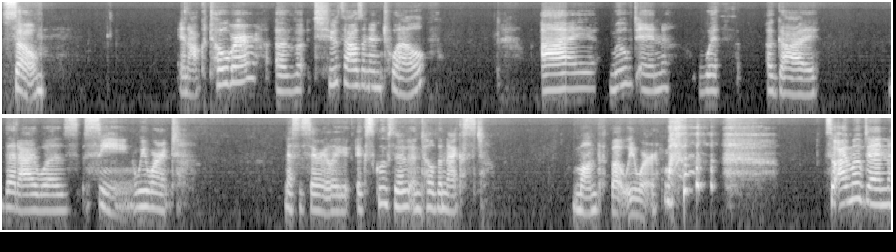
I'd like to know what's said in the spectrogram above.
So, in October of 2012, I moved in with a guy that I was seeing. We weren't necessarily exclusive until the next month, but we were. so I moved in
